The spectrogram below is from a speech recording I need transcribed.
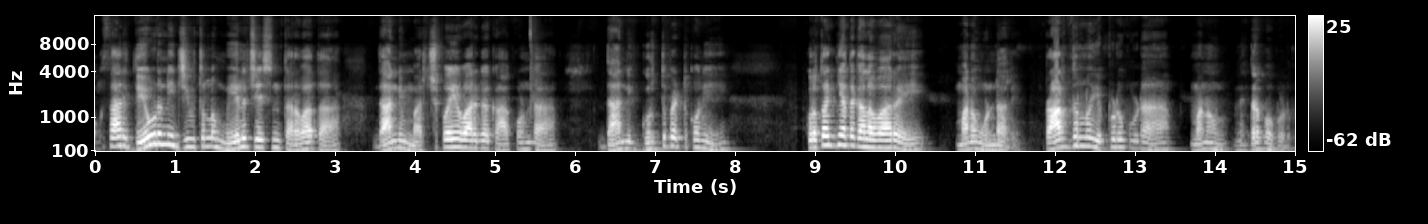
ఒకసారి దేవుడు నీ జీవితంలో మేలు చేసిన తర్వాత దాన్ని మర్చిపోయేవారుగా కాకుండా దాన్ని గుర్తుపెట్టుకొని కృతజ్ఞత గలవారై మనం ఉండాలి. ప్రార్థనలో ఎప్పుడూ కూడా మనం నిద్రపోకూడదు.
